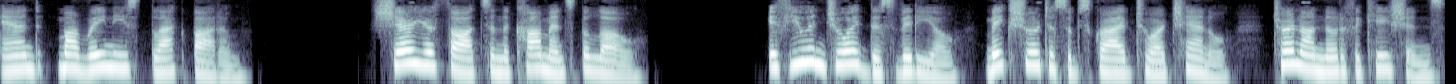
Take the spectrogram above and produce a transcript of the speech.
and Ma Rainey's Black Bottom. Share your thoughts in the comments below. If you enjoyed this video, make sure to subscribe to our channel, turn on notifications,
